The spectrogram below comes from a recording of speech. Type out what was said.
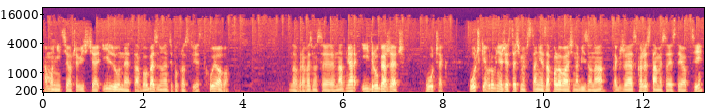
amunicja oczywiście i luneta, bo bez lunety po prostu jest chujowo. Dobra, wezmę sobie nadmiar. I druga rzecz. Łuczek. Łuczkiem również jesteśmy w stanie zapolować na bizona, także skorzystamy sobie z tej opcji.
